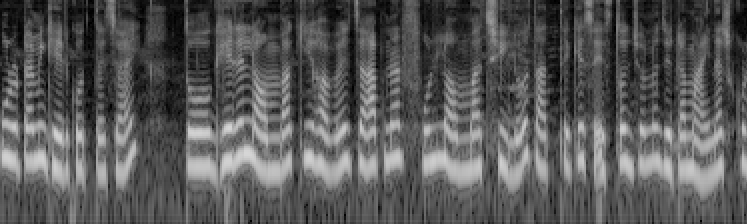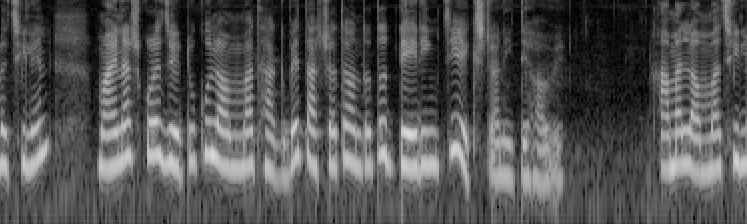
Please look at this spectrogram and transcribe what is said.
পুরোটা আমি ঘের করতে চাই। তো ঘেরে লম্বা কি হবে? যা আপনার ফুল লম্বা ছিল, তার থেকে শেষতর জন্য যেটা মাইনাস করেছিলেন, মাইনাস করে যেটুকু লম্বা থাকবে, তার সাথে অন্তত দেড় ইঞ্চি এক্সট্রা নিতে হবে। আমার লম্বা ছিল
